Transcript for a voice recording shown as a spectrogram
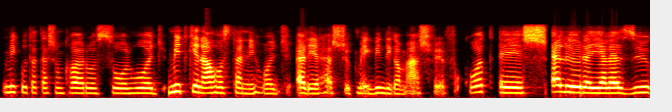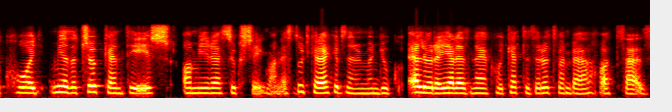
mi kutatásunk arról szól, hogy mit kéne ahhoz tenni, hogy elérhessük keressük még mindig a másfél fokot, és előre jelezzük, hogy mi az a csökkentés, amire szükség van. Ezt úgy kell elképzelni, hogy mondjuk előre jeleznek, hogy 2050-ben 600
